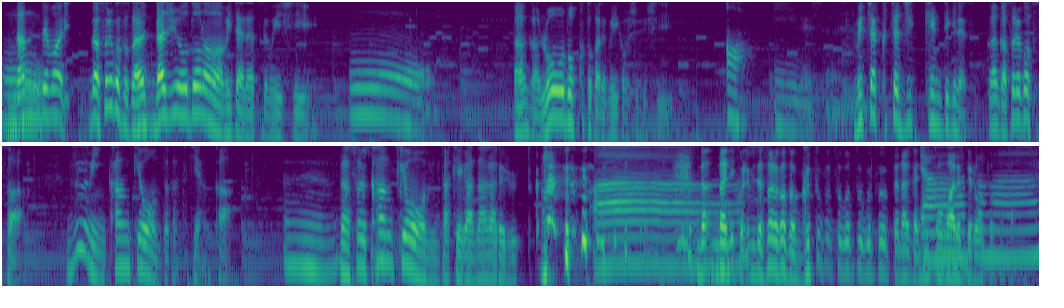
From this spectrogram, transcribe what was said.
何でもあり。だそれこそさラジオドラマみたいなやつでもいいし。おおなんか朗読とかでもいいかもしれないし。あいいですね。めちゃくちゃ実験的なやつ。なんかそれこそさズーミン環境音とか好きやんか。うん。だからそういう環境音だけが流れるとか。あー。な何これ？みたいな。それこそグツグツグツグツってなんか煮込まれてる音とか。な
